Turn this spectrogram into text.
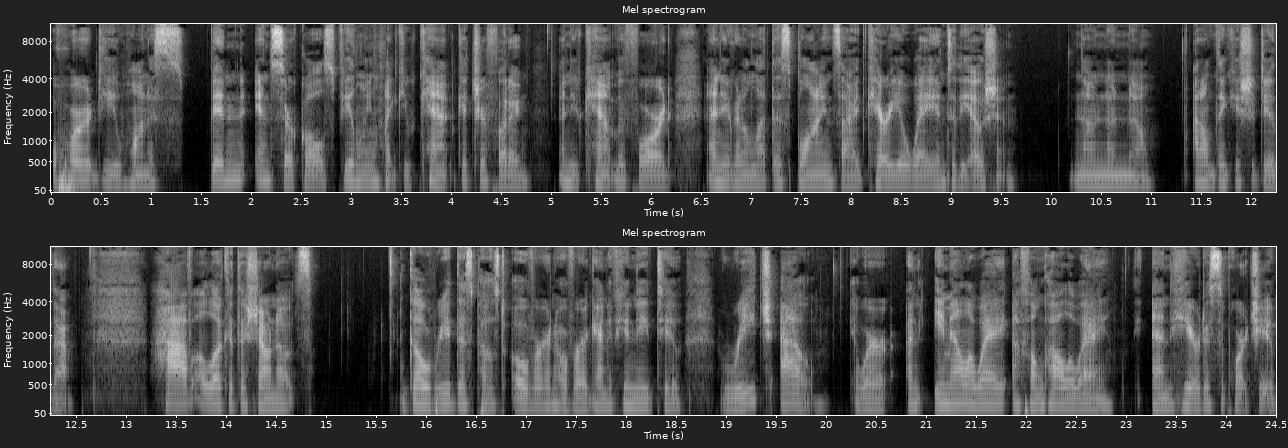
or do you want to spin in circles feeling like you can't get your footing and you can't move forward and you're going to let this blind side carry you away into the ocean? No, no, no. I don't think you should do that have a look at the show notes. Go read this post over and over again if you need to. Reach out. We're an email away, a phone call away, and here to support you.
